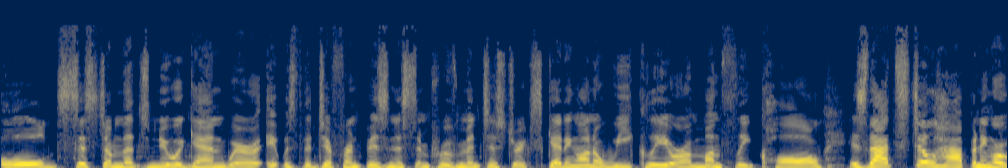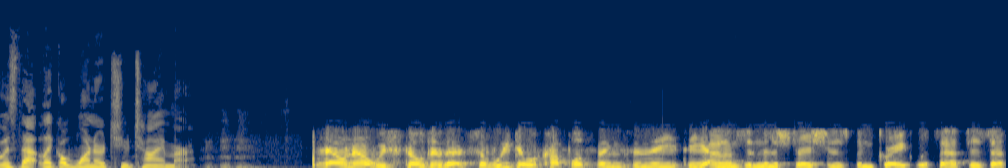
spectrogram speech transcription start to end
old system that's new again, where it was the different business improvement districts getting on a weekly or a monthly call. Is that still happening, or was that like a one or two timer? No, no, we still do that. So we do a couple of things, and the, the Adams administration has been great with that. There's a,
